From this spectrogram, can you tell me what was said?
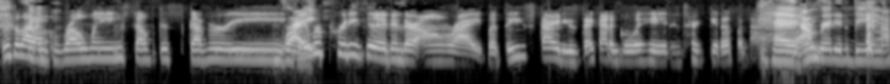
It was a lot so, of growing, self discovery. Right. They were pretty good in their own right, but these 30s, they got to go ahead and turn it up a notch. Hey, I'm ready to be in my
